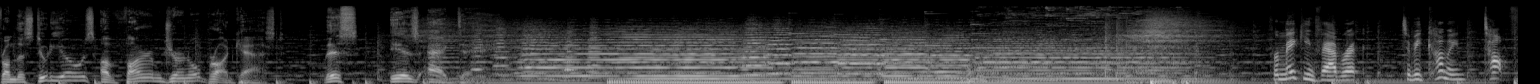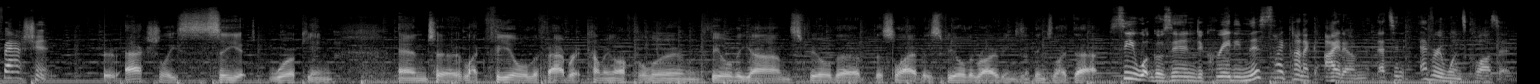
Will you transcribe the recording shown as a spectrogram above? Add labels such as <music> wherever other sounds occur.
from the studios of Farm Journal Broadcast, this is Ag Day. From making fabric to becoming top fashion. To actually see it working and to like feel the fabric coming off the loom, feel the yarns, feel the, the slivers, feel the rovings and things like that. See what goes into creating this iconic item that's in everyone's closet.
